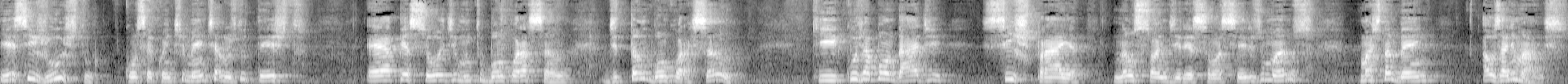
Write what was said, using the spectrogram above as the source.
E esse justo, consequentemente, à luz do texto, é a pessoa de muito bom coração, de tão bom coração que cuja bondade se espraia não só em direção a seres humanos, mas também aos animais.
